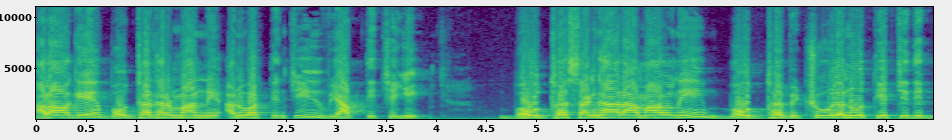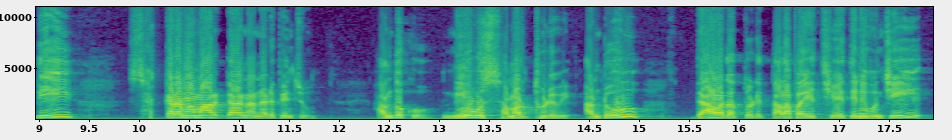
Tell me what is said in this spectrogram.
అలాగే బౌద్ధ ధర్మాన్ని అనువర్తించి వ్యాప్తి చెయ్యి. బౌద్ధ సంఘారామాలని బౌద్ధ భిక్షువులను తీర్చిదిద్ది సక్రమ మార్గాన నడిపించు. అందుకు నీవు సమర్థుడివి అంటూ దేవదత్తుడి తలపై చేతిని ఉంచి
